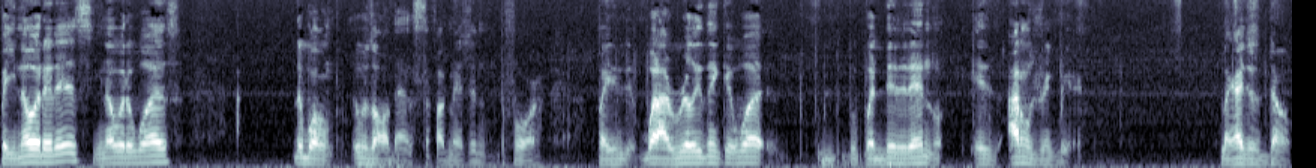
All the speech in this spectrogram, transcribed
But you know what it is? You know what it was? Well, it was all that stuff I mentioned before. But what I really think it was, what did it in, is I don't drink beer. Like I just don't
